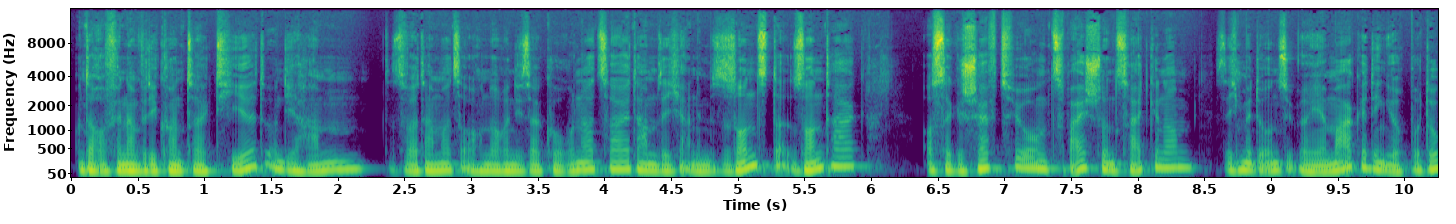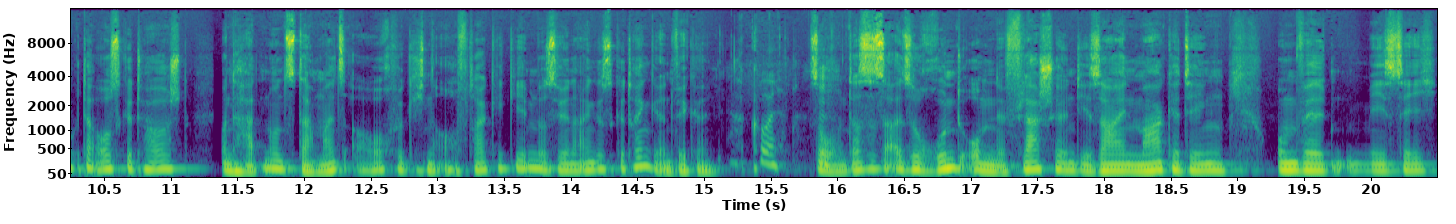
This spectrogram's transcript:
Und daraufhin haben wir die kontaktiert und die haben, das war damals auch noch in dieser Corona-Zeit, haben sich an einem Sonntag aus der Geschäftsführung zwei Stunden Zeit genommen, sich mit uns über ihr Marketing, ihre Produkte ausgetauscht und hatten uns damals auch wirklich einen Auftrag gegeben, dass wir ein eigenes Getränk entwickeln. Ach cool. So, und das ist also rundum eine Flasche, ein Design, Marketing, umweltmäßig,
